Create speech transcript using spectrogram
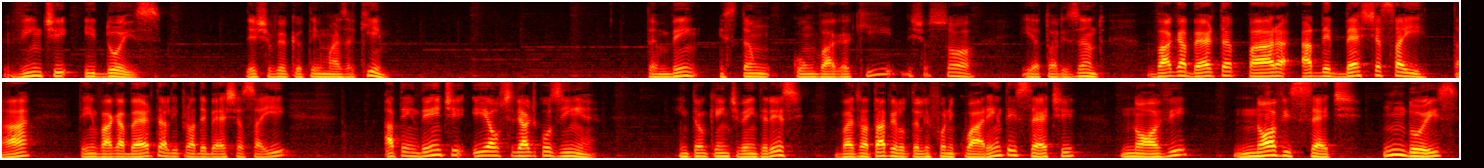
22. Deixa eu ver o que eu tenho mais aqui. Também estão com vaga aqui. Deixa eu só e atualizando, vaga aberta para a Debeste Açaí, tá? Tem vaga aberta ali para a Debeste Açaí, atendente e auxiliar de cozinha. Então, quem tiver interesse, vai tratar pelo telefone 47 9 9712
